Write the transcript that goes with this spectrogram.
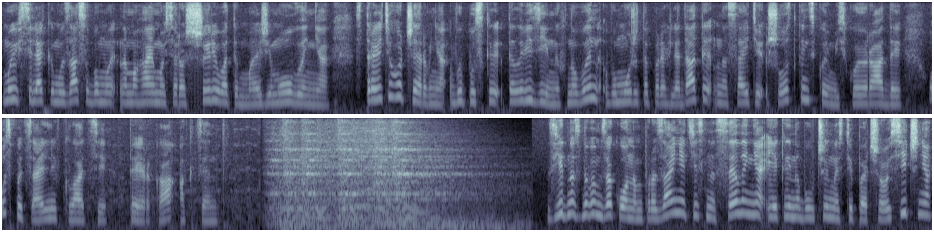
Ми всілякими засобами намагаємося розширювати межі мовлення. З 3 червня випуски телевізійних новин ви можете переглядати на сайті Шосткинської міської ради у спеціальній вкладці ТРК Акцент. Згідно з новим законом про зайнятість населення, який набув чинності 1 січня,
